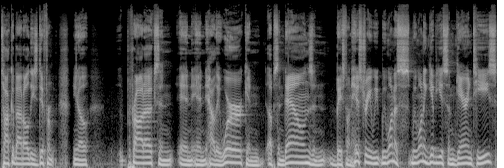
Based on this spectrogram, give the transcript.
talk about all these different, you know, products and and and how they work and ups and downs and based on history we, we want to we want to give you some guarantees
